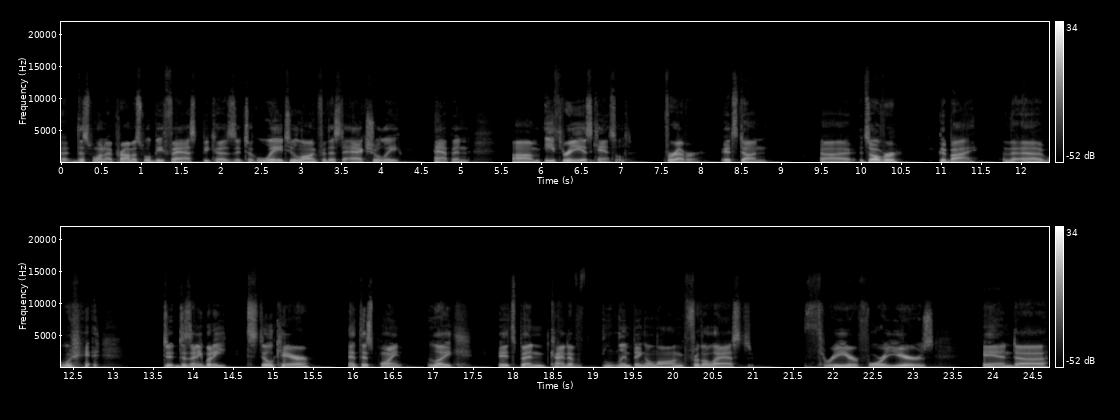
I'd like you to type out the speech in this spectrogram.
uh, this one I promise will be fast because it took way too long for this to actually happen. Um, E3 is canceled forever. It's done. Uh, it's over. Goodbye. Uh, what, does anybody still care at this point? Like, it's been kind of limping along for the last three or four years, and uh,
